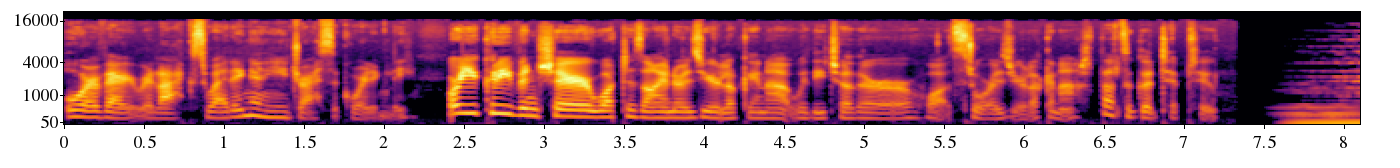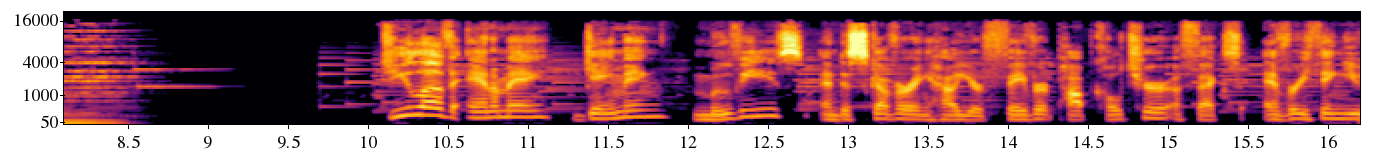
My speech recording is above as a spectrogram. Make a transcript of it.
or a very relaxed wedding, and you dress accordingly. Or you could even share what designers you're looking at with each other or what stores you're looking at. That's a good tip too. Do you love anime, gaming, movies, and discovering how your favorite pop culture affects everything you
